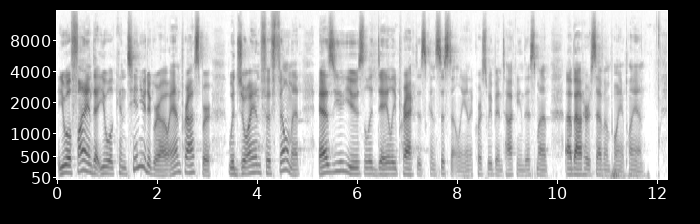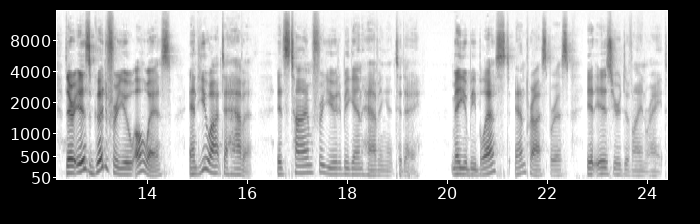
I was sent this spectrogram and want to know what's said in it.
you will find that you will continue to grow and prosper with joy and fulfillment as you use the daily practice consistently. And of course, we've been talking this month about her seven point plan. There is good for you always, and you ought to have it. It's time for you to begin having it today. May you be blessed and prosperous. It is your divine right.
